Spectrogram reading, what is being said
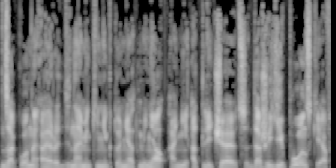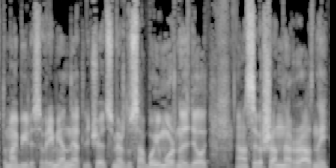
законы аэродинамики никто не отменял, они отличаются. Даже японские автомобили современные отличаются между собой, и можно сделать а, совершенно разный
